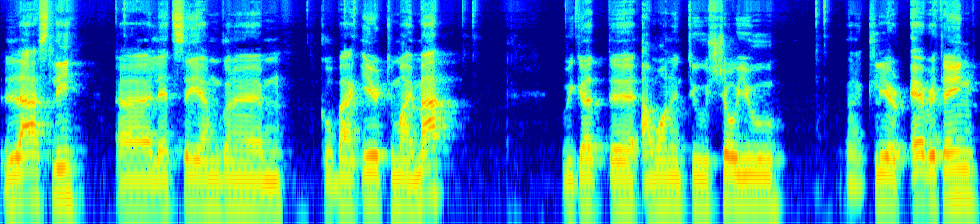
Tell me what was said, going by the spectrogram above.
Lastly, uh, let's say I'm gonna um, go back here to my map. We got, I wanted to show you, gonna clear everything.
